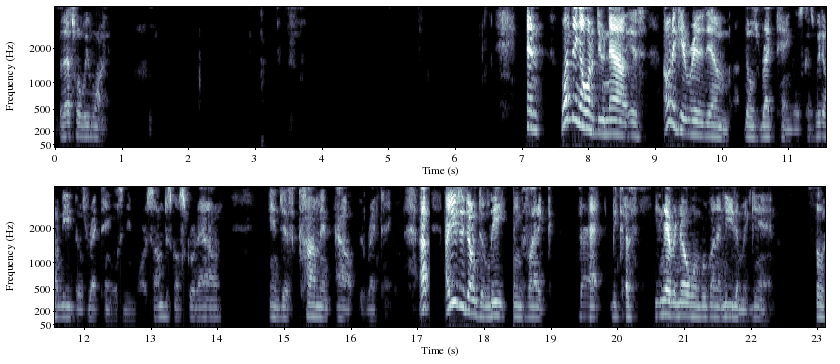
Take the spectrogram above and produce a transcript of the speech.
So that's what we want. And one thing I want to do now is I want to get rid of them those rectangles because we don't need those rectangles anymore. So I'm just going to scroll down and just comment out the rectangles. I, I usually don't delete things like that because you never know when we're going to need them again. So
